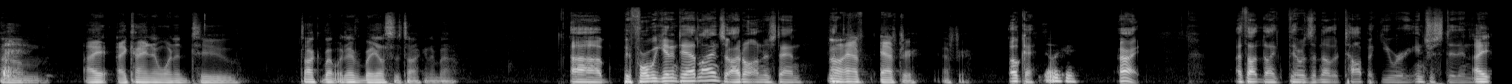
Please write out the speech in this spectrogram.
Um, I I kind of wanted to talk about what everybody else is talking about. Uh, before we get into headlines, or I don't understand. No, af- after after. Okay, Okay. all right. I thought like there was another topic you were interested in. I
